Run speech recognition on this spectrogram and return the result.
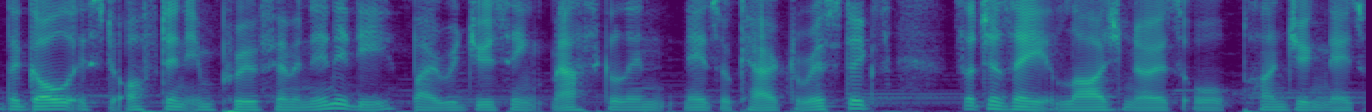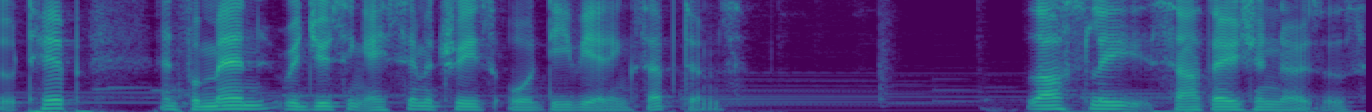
the goal is to often improve femininity by reducing masculine nasal characteristics, such as a large nose or plunging nasal tip, and for men, reducing asymmetries or deviating septums. Lastly, South Asian noses.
